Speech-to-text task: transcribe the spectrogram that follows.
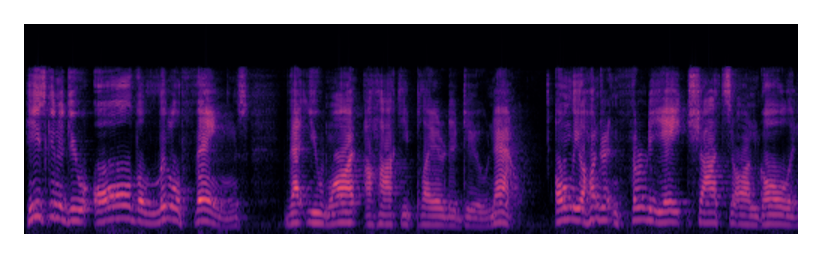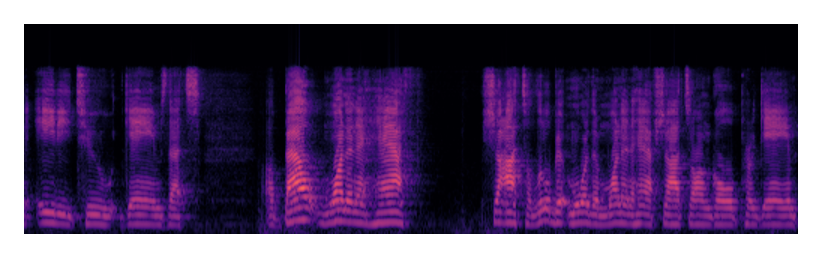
he's going to do all the little things that you want a hockey player to do. Now, only 138 shots on goal in 82 games. That's about one and a half shots, a little bit more than one and a half shots on goal per game.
